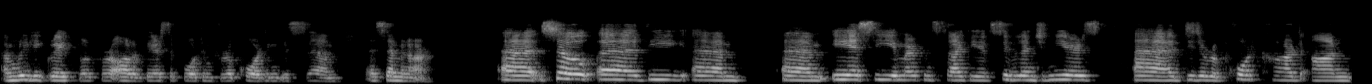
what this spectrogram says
I'm really grateful for all of their support and for recording this um, uh, seminar. Uh, so uh, the um, um, ASC, American Society of Civil Engineers, uh, did a report card on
